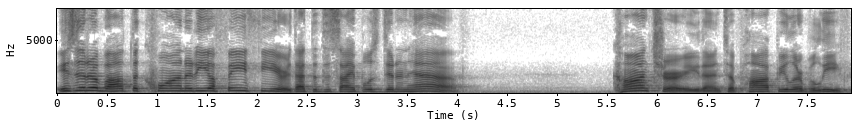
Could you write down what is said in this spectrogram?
Is it about the quantity of faith here that the disciples didn't have? Contrary then to popular belief,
